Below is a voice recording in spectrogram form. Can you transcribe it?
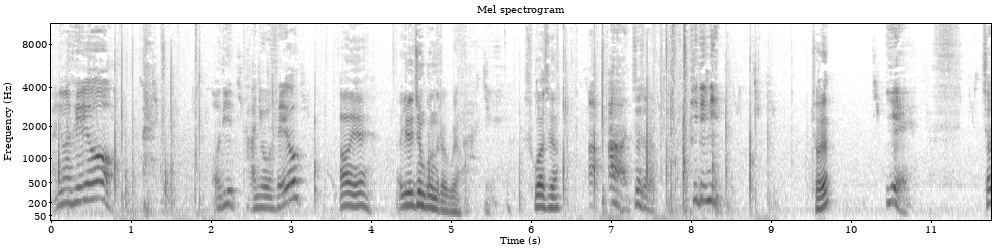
안녕하세요. 어디 다녀오세요? 아, 예. 일 좀 보느라고요. 수고하세요. 아, 아, 저, 저, 피디님. 저요? 예. 저,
